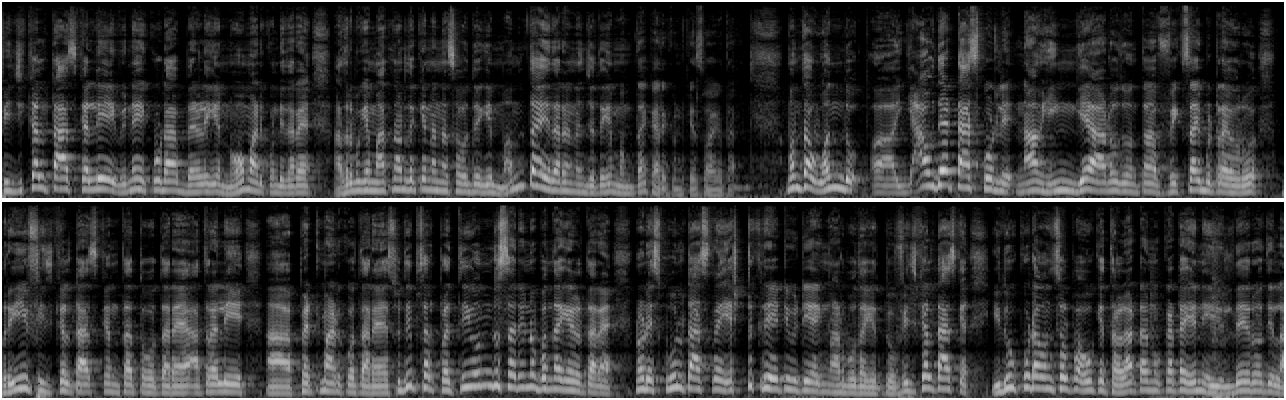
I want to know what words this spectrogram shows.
ಫಿಸಿಕಲ್ ಟಾಸ್ಕಲ್ಲಿ ವಿನಯ್ ಕೂಡ ಬೆರಳಿಗೆ ನೋವು ಮಾಡ್ಕೊಂಡಿದ್ದಾರೆ. ಅದ್ರ ಬಗ್ಗೆ ಮಾತನಾಡೋದಕ್ಕೆ ನನ್ನ ಸಹೋದ್ಯೋಗಿ ಮಮತಾ ಇದ್ದಾರೆ. ನನ್ನ ಜೊತೆಗೆ ಮಮತಾ ಕಾರ್ಯಕ್ರಮಕ್ಕೆ ಸ್ವಾಗತ. ಮಮತಾ, ಒಂದು ಯಾವುದೇ ಟಾಸ್ಕ್ ಕೊಡಲಿ, ನಾವು ಹಿಂಗೆ ಆಡೋದು ಅಂತ ಫಿಕ್ಸ್ ಆಗಿಬಿಟ್ರೆ ಇವರು ಬರೀ ಫಿಸಿಕಲ್ ಟಾಸ್ಕ್ ಅಂತ ತಗೋತಾರೆ. ಅದರಲ್ಲಿ ಪೆಟ್ ಮಾಡ್ಕೋತಾರೆ. ಸುದೀಪ್ ಸರ್ ಪ್ರತಿಯೊಂದು ಸರಿನೂ ಬಂದಾಗ ಹೇಳ್ತಾರೆ. ನೋಡಿ ಸ್ಕೂಲ್ ಟಾಸ್ಕ್ನ ಎಷ್ಟು ಕ್ರಿಯೇಟಿವಿಟಿಯಾಗಿ ಮಾಡ್ಬೋದಾಗಿತ್ತು. ಫಿಸಿಕಲ್ ಟಾಸ್ಕ್ ಇದು ಕೂಡ ಒಂದು ಸ್ವಲ್ಪ, ಓಕೆ ತಳ್ಳಾಟ ನುಕ್ಕಾಟ ಏನು ಇಲ್ಲದೆ ಇರೋದಿಲ್ಲ.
